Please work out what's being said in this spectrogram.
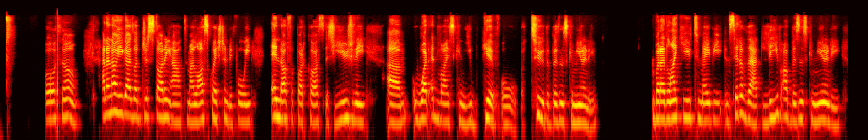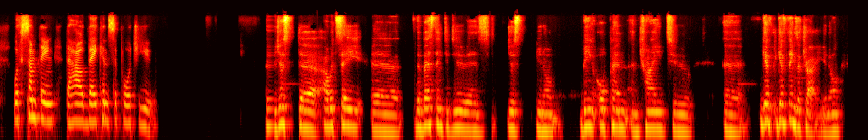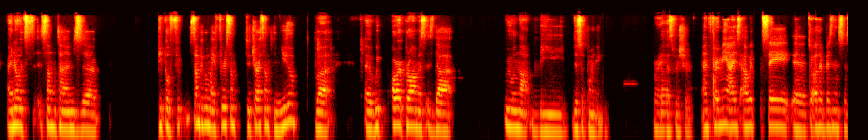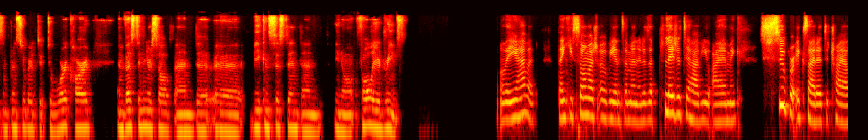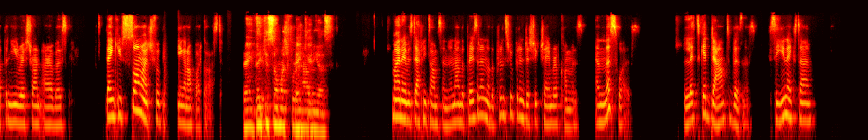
Awesome. And I know you guys are just starting out. My last question before we end off a podcast is usually um, what advice can you give or to the business community? But I'd like you to maybe instead of that, leave our business community with something that how they can support you. just uh, i would say uh, the best thing to do is just you know being open and trying to uh, give give things a try you know? I know it's sometimes uh, people some people might fear some to try something new but uh, we our promise is that we will not be disappointing. Right. that's for sure. And for me, I, I would say uh, to other businesses in Prince Rupert to, to work hard, invest in yourself, and uh, uh, be consistent and you know follow your dreams. Well, there you have it. Thank you so much, Obie and Tamim. It is a pleasure to have you. I am super excited to try out the new restaurant Arabisk. Thank you so much for being on our podcast. Thank, thank you so much for Thank you. having us My name is Daphne Thompson, and I'm the president of the Prince Rupert and District Chamber of Commerce. And this was Let's Get Down to Business. See you next time.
